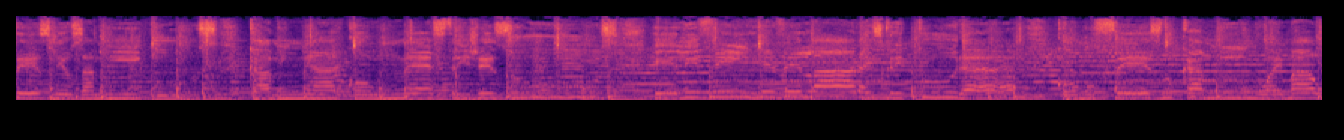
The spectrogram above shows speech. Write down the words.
Vocês, meus amigos, caminhar com o Mestre Jesus. Ele vem revelar a Escritura, como fez no caminho a Emaús.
